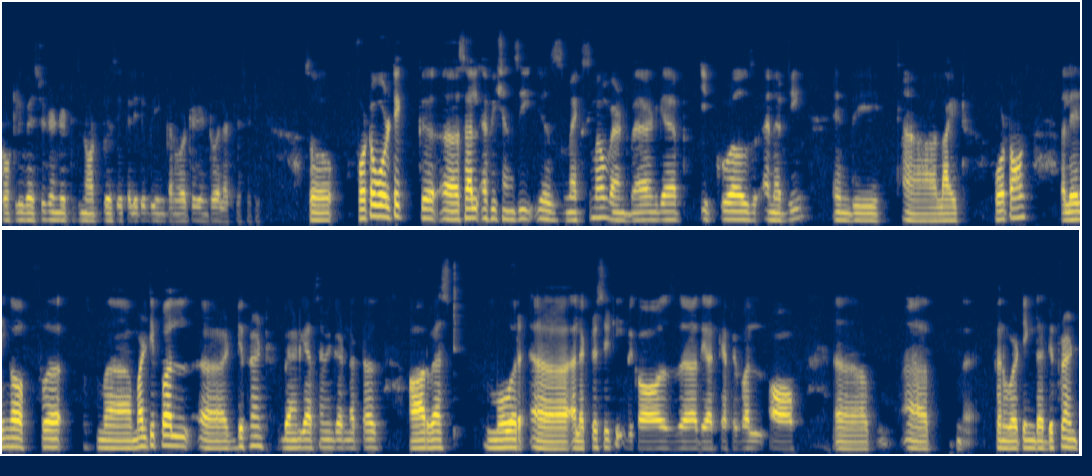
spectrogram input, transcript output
totally wasted and it is not basically being converted into electricity. So photovoltaic cell efficiency is maximum when band gap equals energy in the light photons. The layering of multiple uh, different band gap semiconductors harvest more uh, electricity because uh, they are capable of uh, uh, converting the different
